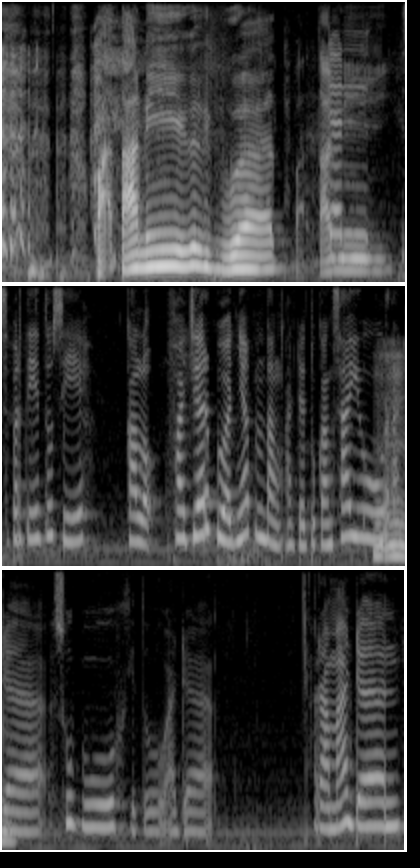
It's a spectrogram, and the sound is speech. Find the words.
Pak Tani itu dibuat. Pak Dan Tani. seperti itu sih. Kalau Fajar buatnya tentang ada tukang sayur, Mm-mm. ada subuh gitu, ada Ramadan,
